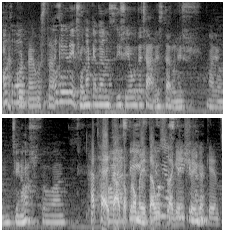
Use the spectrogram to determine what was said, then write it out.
Hát, Akkor behozták. Azért Rachel McAdams is jó, de Charlize Theron is nagyon csinos, szóval... Hát helytált a Prometheus legénységeként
